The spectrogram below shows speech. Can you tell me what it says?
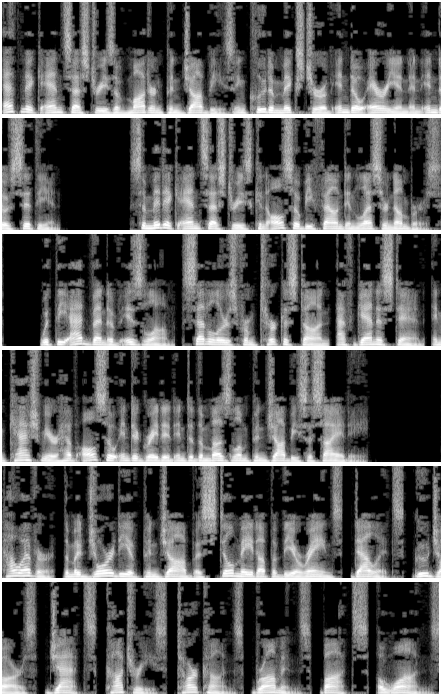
Ethnic ancestries of modern Punjabis include a mixture of Indo-Aryan and Indo-Scythian. Semitic ancestries can also be found in lesser numbers. With the advent of Islam, settlers from Turkestan, Afghanistan, and Kashmir have also integrated into the Muslim Punjabi society. However, the majority of Punjab is still made up of the Arains, Dalits, Gujars, Jats, Khatris, Tarkhans, Brahmins, Bhatts, Awans,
